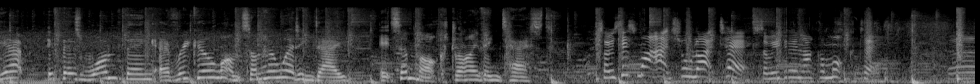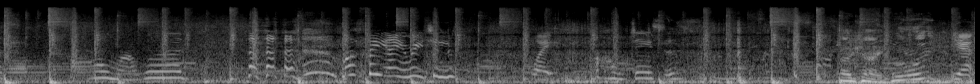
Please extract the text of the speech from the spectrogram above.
Yep, if there's one thing every girl wants on her wedding day, it's a mock driving test. So is this my actual like test? Are we doing like a mock test? Uh, oh my word. my feet ain't reaching. the- Wait. Oh Jesus. Okay, all right? Yeah.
